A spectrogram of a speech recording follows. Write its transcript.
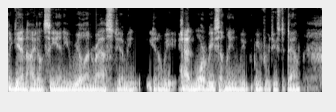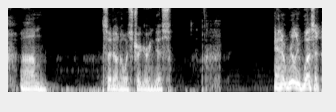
again i don't see any real unrest i mean you know we had more recently and we've, we've reduced it down um, So I don't know what's triggering this. And it really wasn't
